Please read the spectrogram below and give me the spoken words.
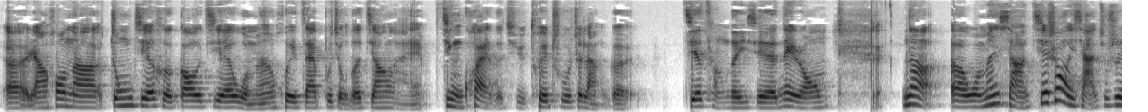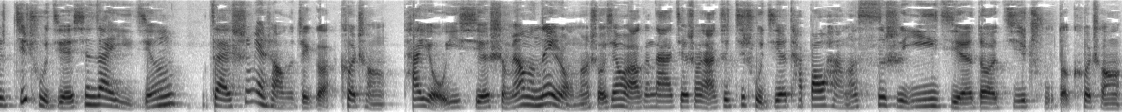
呃，然后呢，中阶和高阶我们会在不久的将来尽快的去推出这两个阶层的一些内容。对，那呃，我们想介绍一下，就是基础节现在已经。在市面上的这个课程，它有一些什么样的内容呢？首先，我要跟大家介绍一下，这基础阶它包含了四十一节的基础的课程，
